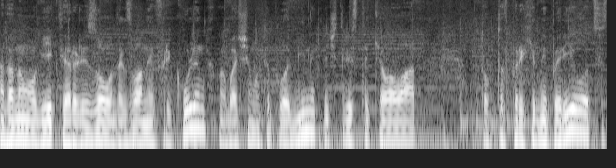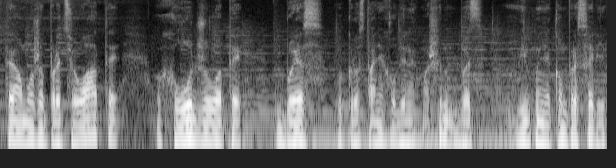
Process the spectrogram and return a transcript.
На даному об'єкті реалізований так званий фрікулінг. Ми бачимо теплообмінник на 400 кВт. Тобто в перехідний період система може працювати, охолоджувати без використання холодильних машин, без вімкнення компресорів.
